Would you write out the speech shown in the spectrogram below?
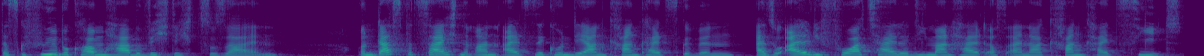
das Gefühl bekommen habe, wichtig zu sein. Und das bezeichnet man als sekundären Krankheitsgewinn. Also all die Vorteile, die man halt aus einer Krankheit zieht.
